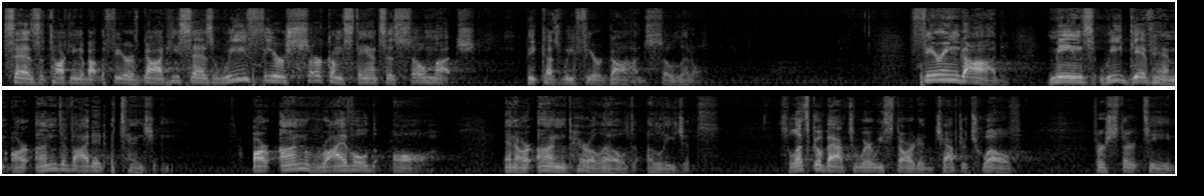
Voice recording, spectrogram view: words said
says, talking about the fear of God. He says, We fear circumstances so much because we fear God so little. Fearing God means we give him our undivided attention, our unrivaled awe, and our unparalleled allegiance. So let's go back to where we started, chapter 12, verse 13.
